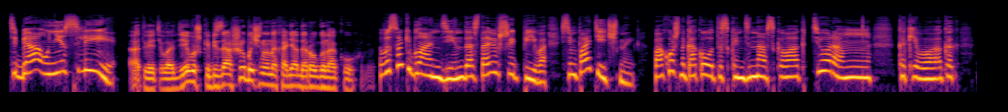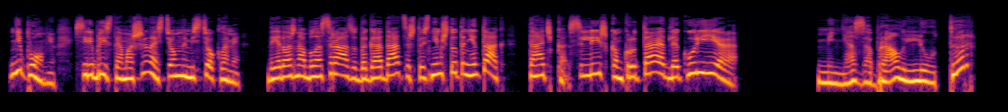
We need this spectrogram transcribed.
«Тебя унесли!» Ответила девушка, безошибочно находя дорогу на кухню. «Высокий блондин, доставивший пиво, симпатичный, похож на какого-то скандинавского актера, как его, как, не помню, серебристая машина с темными стеклами. Да я должна была сразу догадаться, что с ним что-то не так. Тачка слишком крутая для курьера». «Меня забрал Лютер?»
